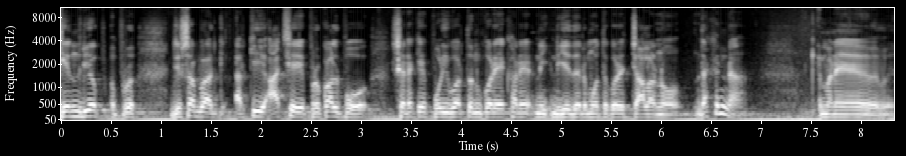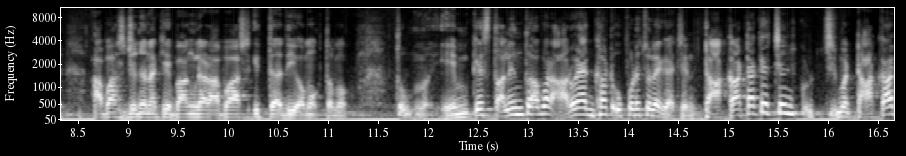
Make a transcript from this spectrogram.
কেন্দ্রীয় যেসব আর কি আছে প্রকল্প, সেটাকে পরিবর্তন করে এখানে নিজেদের মতো করে চালানো। দেখেন না মানে আবাস যোজনাকে বাংলার আবাস ইত্যাদি অমক তমক। তো এম কে স্টালিন তো আবার আরও এক ঘাট উপরে চলে গেছেন। টাকাটাকে চেঞ্জ মানে টাকার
